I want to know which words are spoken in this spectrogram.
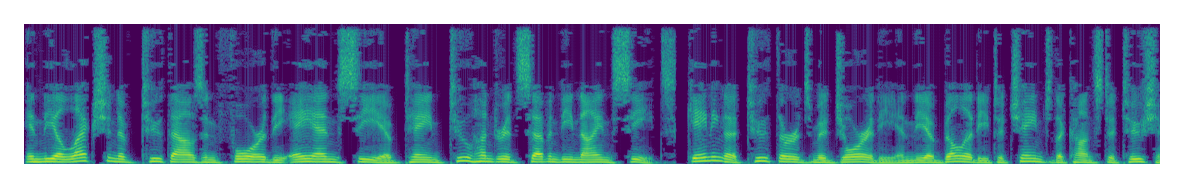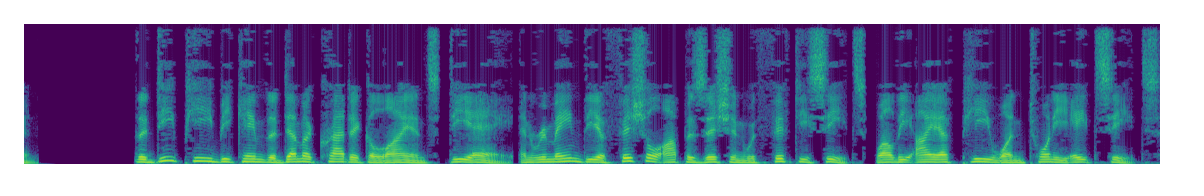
In the election of 2004 the ANC obtained 279 seats, gaining a two-thirds majority and the ability to change the constitution. The DP became the Democratic Alliance and remained the official opposition with 50 seats, while the IFP won 28 seats.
